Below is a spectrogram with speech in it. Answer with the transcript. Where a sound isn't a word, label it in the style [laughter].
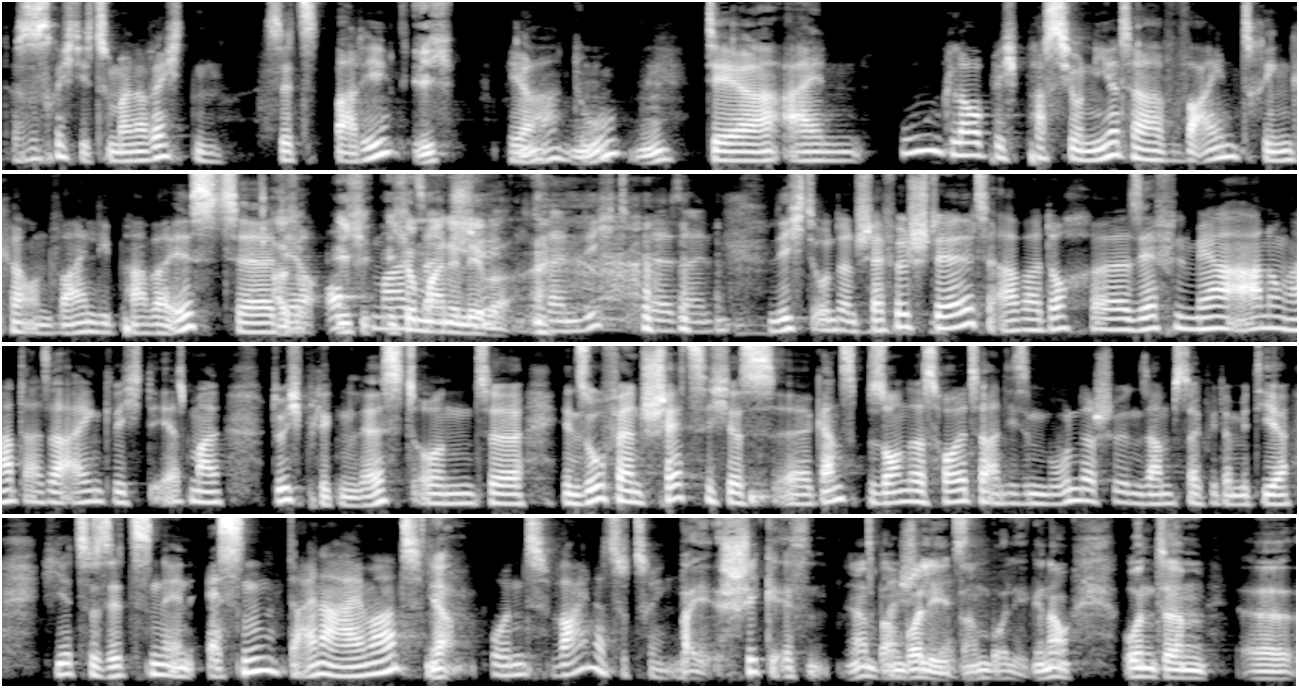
Das ist richtig. Zu meiner Rechten sitzt Buddy. Ich? Ja, Hm, du. hm, hm. Der ein unglaublich passionierter Weintrinker und Weinliebhaber ist, äh, Also der ich- oftmals ich und meine sein, Leber. Schild, sein Licht, äh, sein [laughs] Licht unter den Scheffel stellt, aber doch äh, sehr viel mehr Ahnung hat, als er eigentlich erstmal durchblicken lässt. Und äh, insofern schätze ich es äh, ganz besonders heute an diesem wunderschönen Samstag wieder mit dir hier zu sitzen in Essen, deiner Heimat, Ja, und Weine zu trinken. bei Schick Essen, ja, Bamboli. Bamboli, genau. Und ähm, äh,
